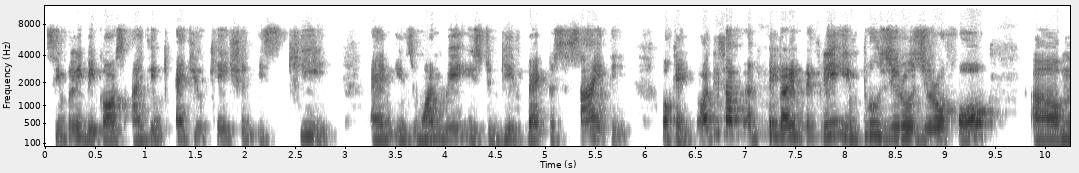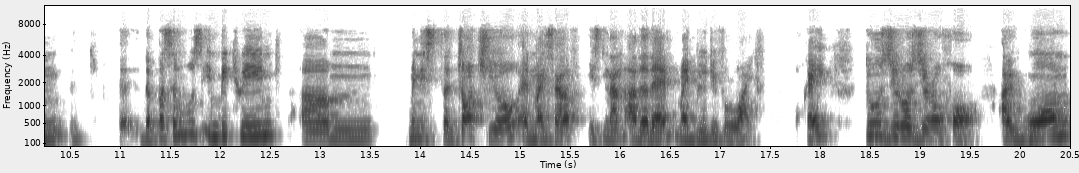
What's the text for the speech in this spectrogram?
simply because I think education is key and it's one way is to give back to society. Okay, well, this up again very briefly in 2004, um, the person who's in between um, Minister George Yeo and myself is none other than my beautiful wife. Okay, 2004, I won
